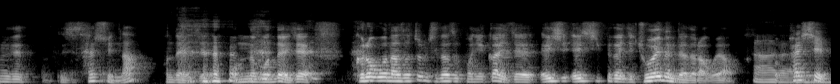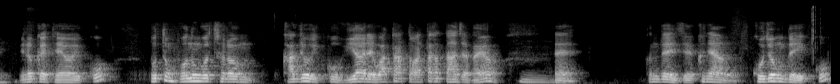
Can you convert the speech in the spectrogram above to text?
이게 살 수 있나? 근데 이제 없는 건데 이제 그러고 나서 좀 지나서 보니까 이제 HCP가 이제 조회는 되더라고요. 아, 네. 80 이렇게 되어 있고 보통 보는 것처럼 가격 있고 위아래 왔다 갔다 왔다 갔다 하잖아요. 음. 네. 근데 이제 그냥 고정돼 있고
